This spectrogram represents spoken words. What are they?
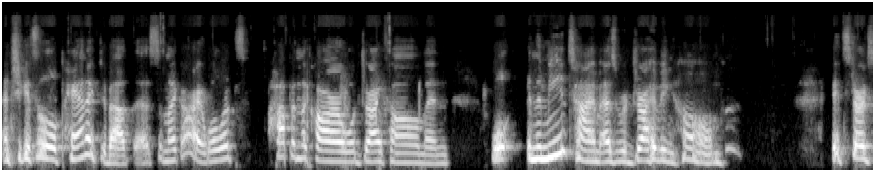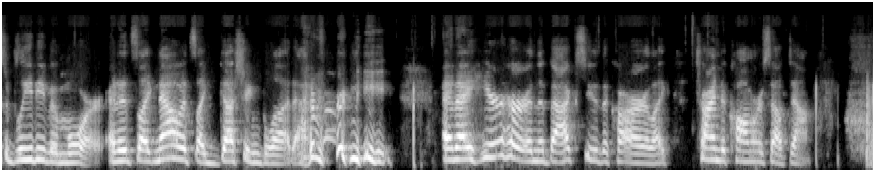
and she gets a little panicked about this. I'm like, all right, well, let's hop in the car. We'll drive home, and well, in the meantime, as we're driving home it starts to bleed even more. And it's like now it's like gushing blood out of her knee. And I hear her in the backseat of the car, like trying to calm herself down.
